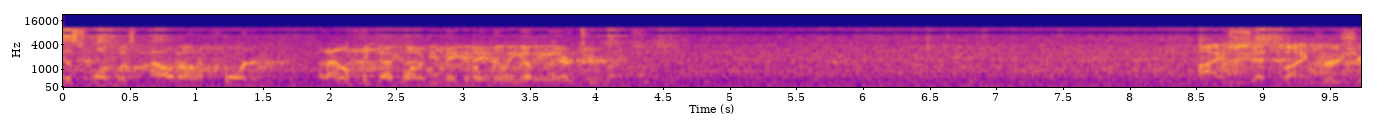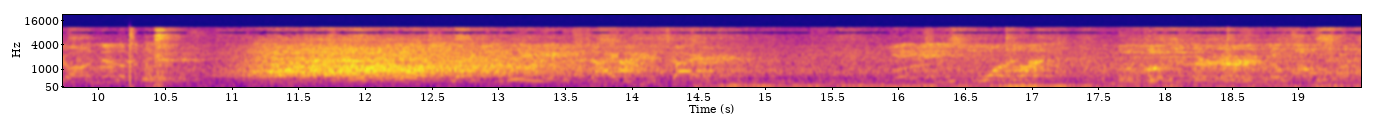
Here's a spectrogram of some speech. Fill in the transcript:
this one was out on a corner. But I don't think I'd want to be making a living up there too much. High set by Kershaw. Now the pitch. Strike three, and the side is retired. Yanks lead one. Will move to third with no score.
